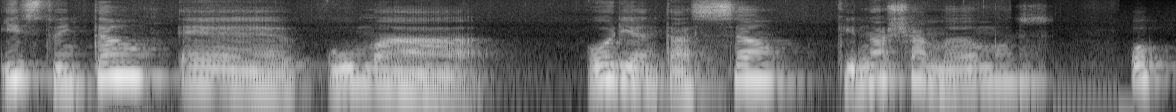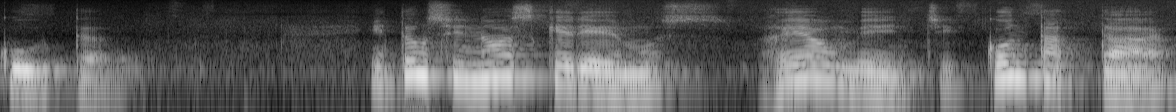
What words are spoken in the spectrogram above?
Isto então é uma orientação que nós chamamos oculta. Então, se nós queremos realmente contatar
